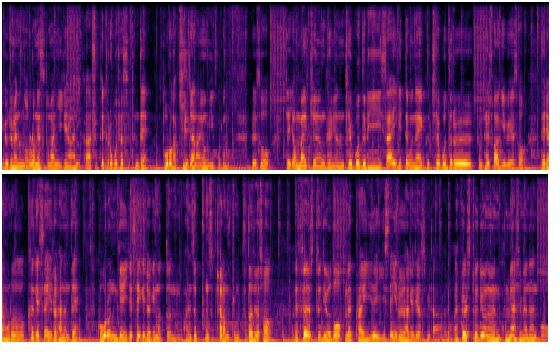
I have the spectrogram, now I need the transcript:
요즘에는 언론에서도 많이 얘기를 하니까 쉽게 들어보셨을 텐데 도로가 길잖아요 미국은. 그래서 이제 연말쯤 되면 재고들이 쌓이기 때문에 그 재고들을 좀 해소하기 위해서 대량으로 크게 세일을 하는데 그런 게 이제 세계적인 어떤 관습 풍습처럼 좀 굳어져서 FL 스튜디오도 블랙 프라이데이 세일을 하게 되었습니다. FL 스튜디오는 구매하시면은 뭐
